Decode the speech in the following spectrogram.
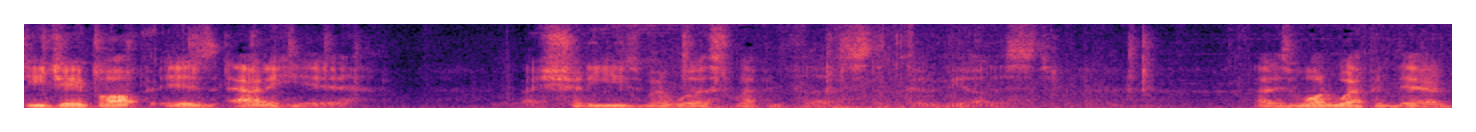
DJ Bop is out of here. I should have used my worst weapon first, I'm gonna be honest. That is one weapon down.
